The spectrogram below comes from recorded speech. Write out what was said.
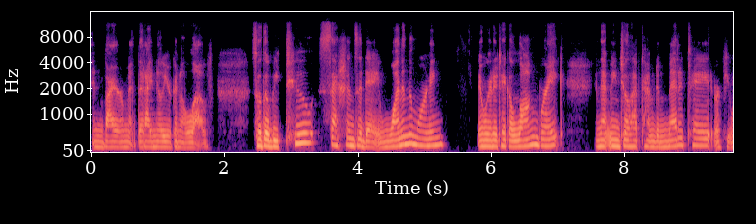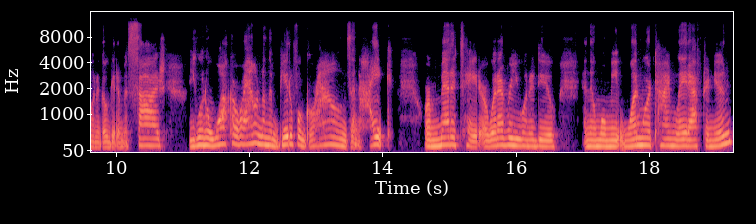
environment that I know you're going to love. So there'll be two sessions a day, one in the morning, then we're going to take a long break. And that means you'll have time to meditate, or if you want to go get a massage, or you want to walk around on the beautiful grounds and hike or meditate or whatever you want to do. And then we'll meet one more time late afternoon.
